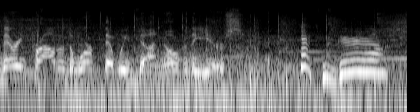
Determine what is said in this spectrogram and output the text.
very proud of the work that we've done over the years. That's my girl.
